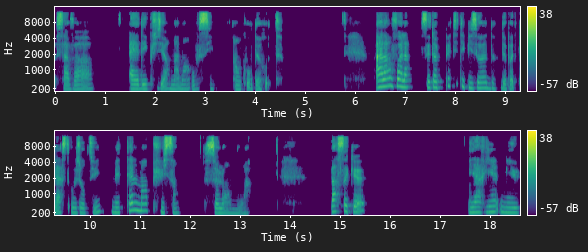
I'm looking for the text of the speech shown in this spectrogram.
ça va aider plusieurs mamans aussi en cours de route. Alors voilà, c'est un petit épisode de podcast aujourd'hui, mais tellement puissant selon moi. Parce que il n'y a rien de mieux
